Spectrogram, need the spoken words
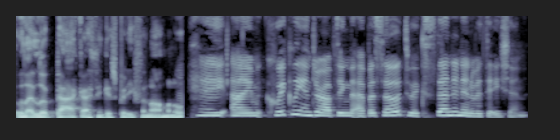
When I look back, I think it's pretty phenomenal. Hey, I'm quickly interrupting the episode to extend an invitation.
